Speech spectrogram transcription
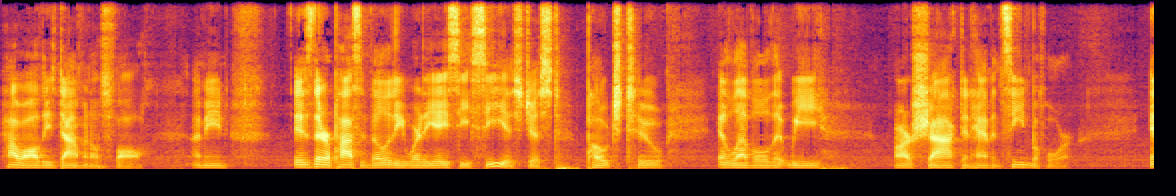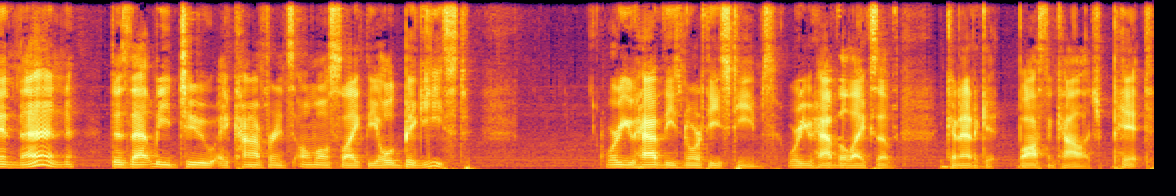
how all these dominoes fall. I mean, is there a possibility where the ACC is just poached to a level that we are shocked and haven't seen before? And then does that lead to a conference almost like the old Big East, where you have these Northeast teams, where you have the likes of Connecticut, Boston College, Pitt,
